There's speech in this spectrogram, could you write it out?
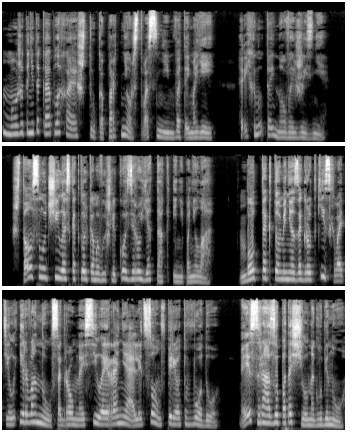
Может, и не такая плохая штука партнерство с ним в этой моей рехнутой новой жизни. Что случилось, как только мы вышли к озеру, я так и не поняла. Будто кто меня за грудки схватил и рванул с огромной силой, роняя лицом вперед в воду. И сразу потащил на глубину.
